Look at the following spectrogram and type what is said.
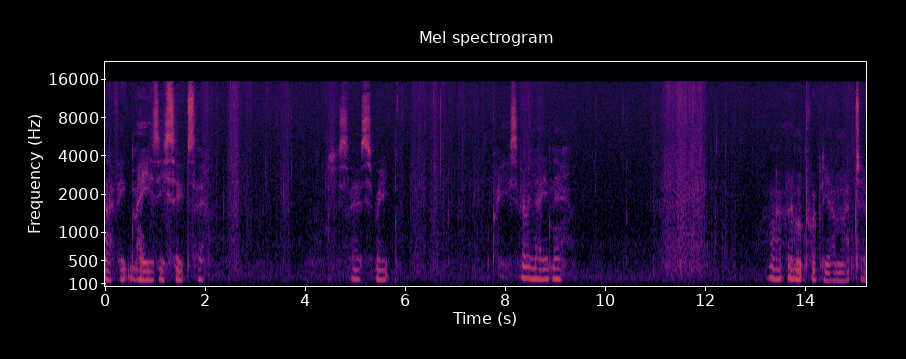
I think Maisie suits her. She's so sweet. Peacefully laying there. I haven't properly unwrapped her,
